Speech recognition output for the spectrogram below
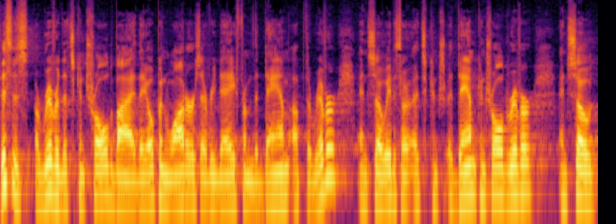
This is a river that's controlled by, they open waters every day from the dam up the river. And so it's a, it's a dam controlled river. And so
